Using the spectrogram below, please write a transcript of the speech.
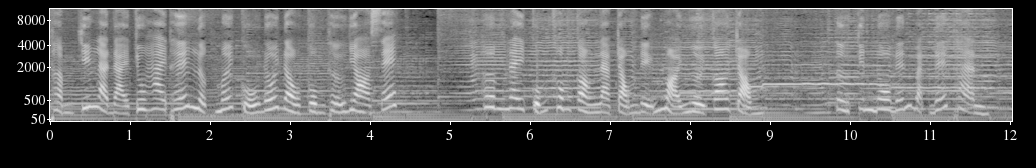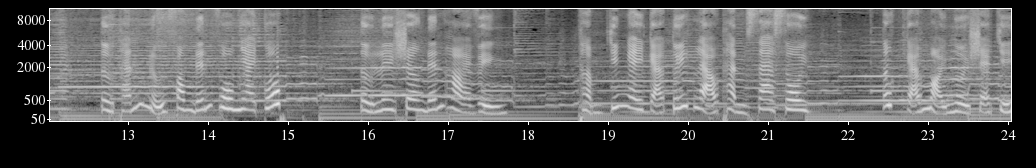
Thậm chí là đại chu hai thế lực mới cũ đối đầu cùng thử dò xét. Hôm nay cũng không còn là trọng điểm mọi người coi trọng. Từ Kinh Đô đến Bạch Đế Thành từ Thánh Nữ Phong đến Vô Nhai Cốt, Từ Ly Sơn đến Hòa Viện. Thậm chí ngay cả Tuyết Lão Thành xa xôi, Tất cả mọi người sẽ chỉ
